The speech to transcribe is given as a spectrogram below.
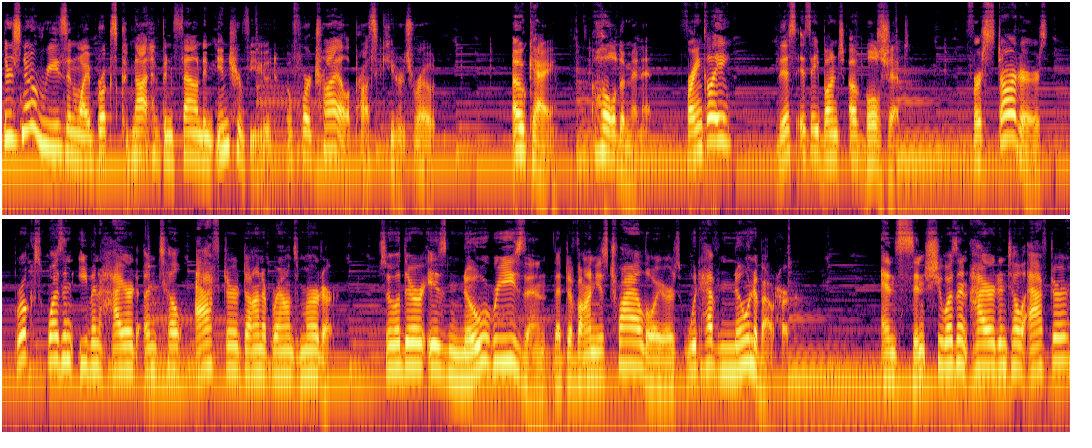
There's no reason why Brooks could not have been found and interviewed before trial, prosecutors wrote. Okay, hold a minute. Frankly, this is a bunch of bullshit. For starters, Brooks wasn't even hired until after Donna Brown's murder. So there is no reason that Devonia's trial lawyers would have known about her. And since she wasn't hired until after,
